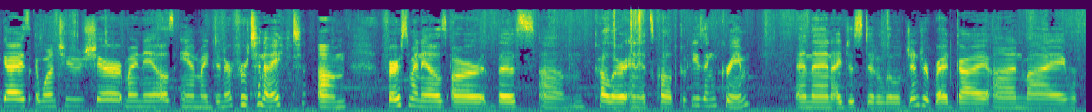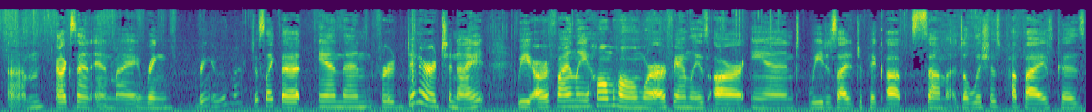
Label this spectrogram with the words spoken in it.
guys, I want to share my nails and my dinner for tonight. Um, first, my nails are this um, color and it's called Cookies and Cream. And then I just did a little gingerbread guy on my um, accent and my ring, ring, just like that. And then for dinner tonight, we are finally home home where our families are and we decided to pick up some delicious Popeyes because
